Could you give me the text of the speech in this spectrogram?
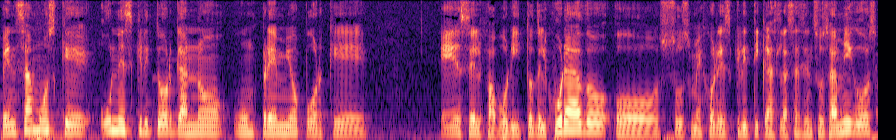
pensamos que un escritor ganó un premio porque es el favorito del jurado o sus mejores críticas las hacen sus amigos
